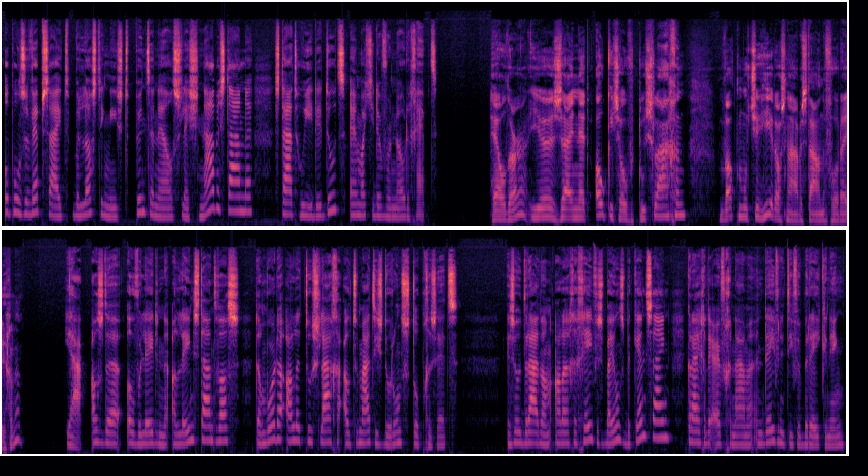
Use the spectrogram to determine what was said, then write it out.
Op onze website belastingdienst.nl/slash nabestaande staat hoe je dit doet en wat je ervoor nodig hebt. Helder, je zei net ook iets over toeslagen. Wat moet je hier als nabestaande voor regelen? Ja, als de overledene alleenstaand was, dan worden alle toeslagen automatisch door ons stopgezet. En zodra dan alle gegevens bij ons bekend zijn, krijgen de erfgenamen een definitieve berekening.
